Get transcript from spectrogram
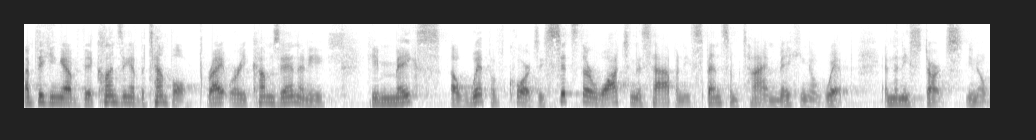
I'm thinking of the cleansing of the temple, right? Where he comes in and he, he makes a whip of cords. He sits there watching this happen. He spends some time making a whip. And then he starts, you know,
